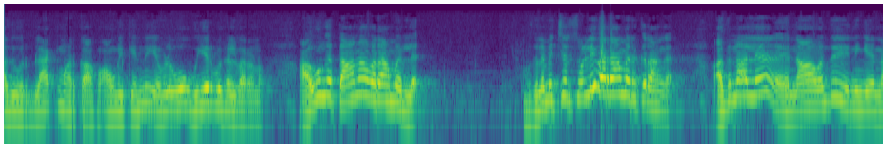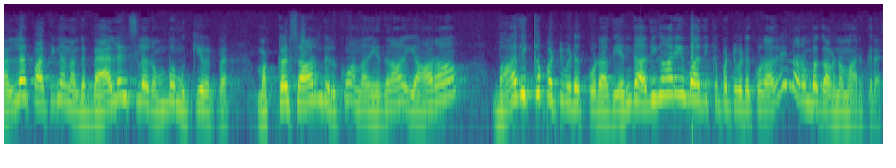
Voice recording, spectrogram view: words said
அது ஒரு பிளாக் மார்க் ஆகும். அவங்களுக்கு இன்னும் எவ்வளவோ உயர்வுகள் வரணும். அவங்க தானாக வராமல் இல்லை. முதலமைச்சர் சொல்லி வராமல் இருக்கிறாங்க. அதனால நான் வந்து நீங்க நல்லா பார்த்தீங்கன்னா நான் அந்த பேலன்ஸ்ல ரொம்ப முக்கியம் வைப்பேன். மக்கள் சார்ந்து இருக்கும். ஆனால் எதனால் யாரும் பாதிக்கப்பட்டு விடக்கூடாது எந்த அதிகாரியும் பாதிக்கப்பட்டு விடக்கூடாது நான் ரொம்ப கவனமா இருக்கிறேன்.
